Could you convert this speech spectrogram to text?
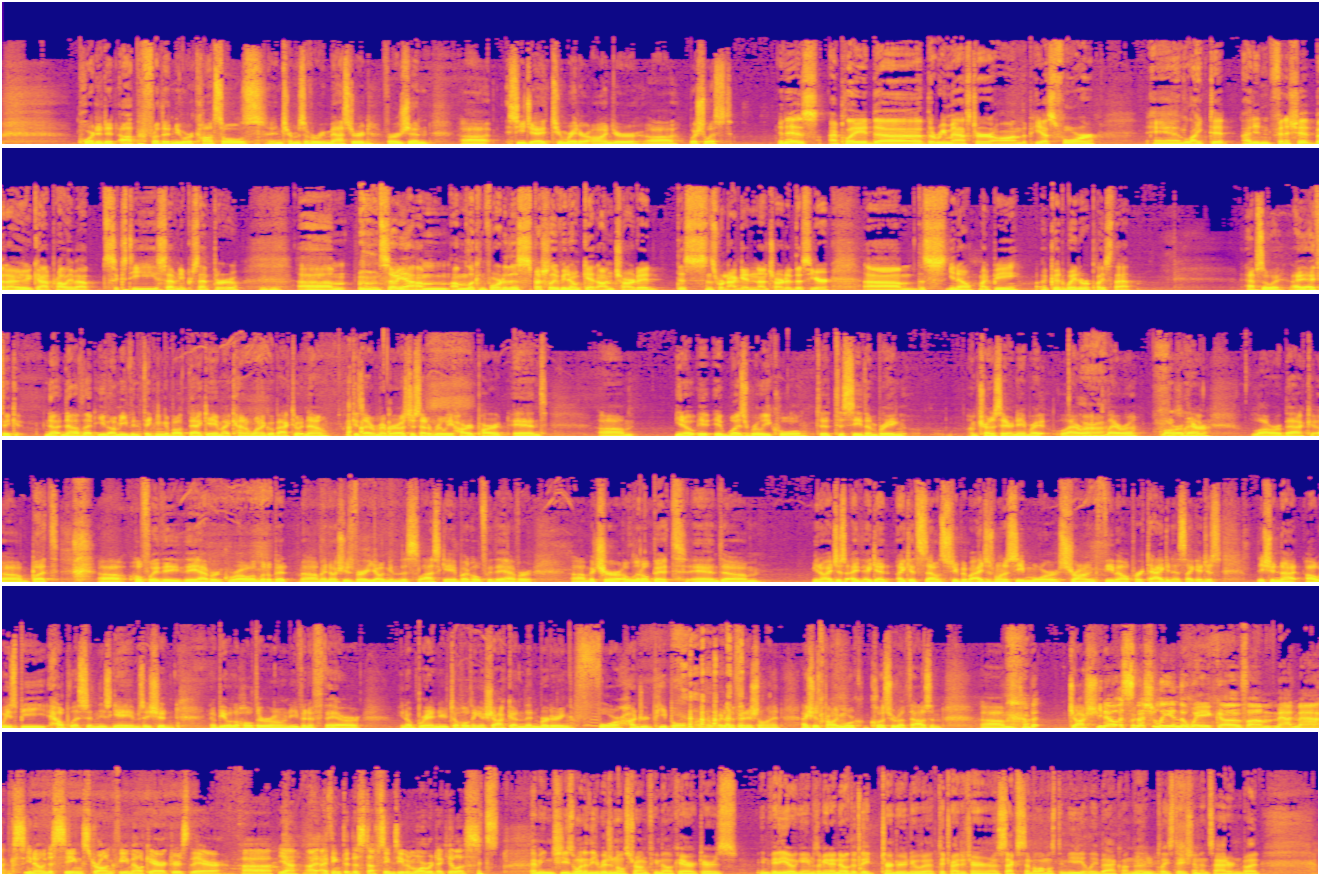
ported it up for the newer consoles in terms of a remastered version. Uh, CJ, Tomb Raider on your uh, wish list? It is. I played uh, the remaster on the PS4 and liked it. I didn't finish it, but I got probably about 60, 70% through. Mm-hmm. Um, so yeah, I'm I'm looking forward to this, especially if we don't get Uncharted this since we're not getting Uncharted this year. Um, this you know might be a good way to replace that. Absolutely, I, I think now, now that I'm even thinking about that game, I kind of want to go back to it now because I remember I was just at a really hard part, and um, you know, it, it, was really cool to to see them bring. I'm trying to say her name right, Lara, Lara, Lara, back, Lara back. Um, but uh, hopefully they they have her grow a little bit. Um, I know she was very young in this last game, but hopefully they have her uh, mature a little bit and um, you know, I just, I, again, like it sounds stupid, but I just want to see more strong female protagonists. Like I just, they should not always be helpless in these games. They should you know, be able to hold their own, even if they are, you know, brand new to holding a shotgun and then murdering 400 people on their way to the finish line. Actually, it's probably more closer to a thousand. Um, but Josh, you know, especially in the wake of um, Mad Max, you know, and just seeing strong female characters there, uh, yeah, I, I, think that this stuff seems even more ridiculous. It's, I mean, she's one of the original strong female characters in video games. I mean, I know that they turned her into a, they tried to turn her into a sex symbol almost immediately back on the mm-hmm. PlayStation and Saturn, but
